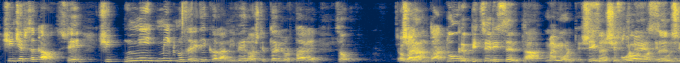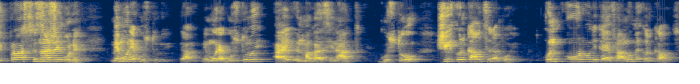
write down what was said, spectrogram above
Și încep să caut, știi? Și nici mic nu se ridică la nivelul așteptărilor tale sau ce Ok. ai mâncat tu. Că pizzerii sunt, Da? mai multe. Și Sigur, sunt și și bune, foarte sunt bune. și proaste, Noi sunt și avem- bune. Memoria gustului, da? Memoria gustului, ai înmagazinat gustul și îl cauți înapoi. În oriunde te-ai aflat în lume, îl cauți.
